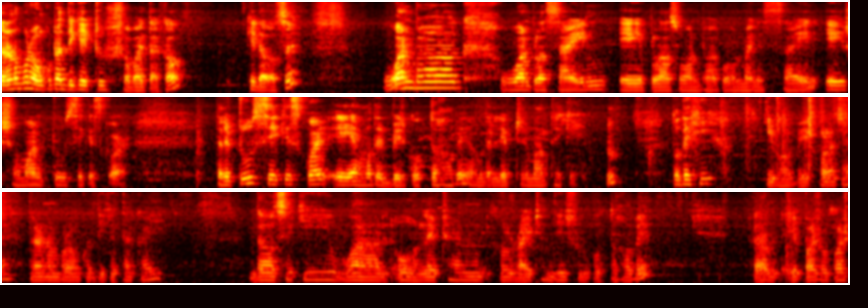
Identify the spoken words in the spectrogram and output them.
তেরো নম্বর অঙ্কটার দিকে একটু সবাই তাকাও। কি দেওয়া আছে? ওয়ান ভাগ one plus sine A plus one ভাগ ওয়ান মাইনাস সাইন এ সমান টু সেক স্কোয়ার। তাহলে টু সেক স্কোয়ার এ আমাদের বের করতে হবে আমাদের লেফটের মান থেকে? তো দেখি কীভাবে বের করা যায়। তেরো নম্বর অঙ্কের দিকে তাকাই। দেওয়া আছে কি ওয়ান, ও left hand equal right hand দিয়ে শুরু করতে হবে। কারণ এপাশ ওপাশ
